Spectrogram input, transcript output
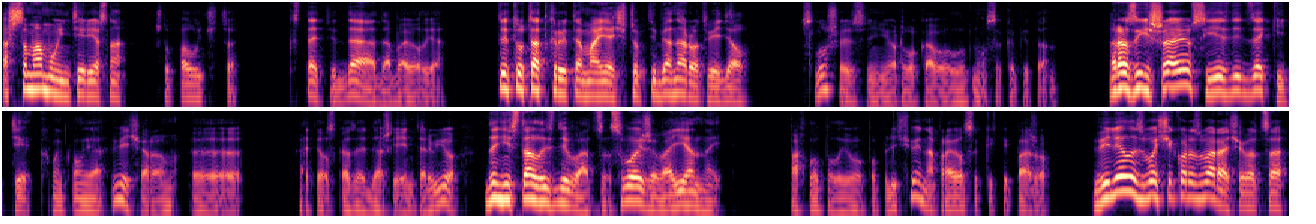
Аж самому интересно, что получится. Кстати, да, — добавил я. Ты тут открыто маячь, чтоб тебя народ видел. Слушаю, сеньор, — лукаво улыбнулся капитан. Разрешаю съездить за Китти, — хмыкнул я. Вечером, э, хотел сказать, дашь ей интервью. Да не стал издеваться. Свой же военный. Похлопал его по плечу и направился к экипажу. Велел извозчику разворачиваться.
